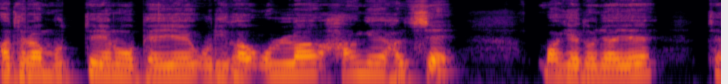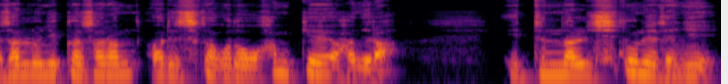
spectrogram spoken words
아드라무테노 배에 우리가 올라 항해할세. 마게도냐의 데살로니카 사람 아리스다고도 함께 하니라. 이튿날 시돈에 되니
